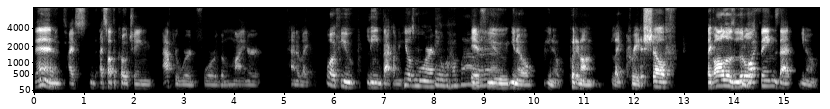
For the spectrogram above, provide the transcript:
Then I I sought the coaching afterward for the minor kind of like, well, if you lean back on your heels more, It will help out. if you, you know, you know, put it on like create a shelf, like all those little But- things that, you know,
